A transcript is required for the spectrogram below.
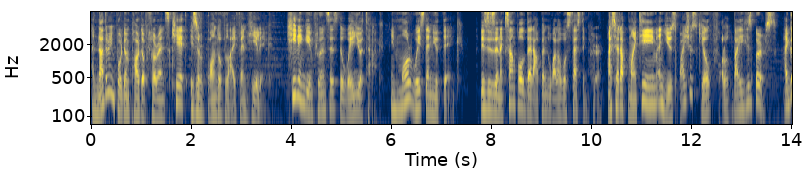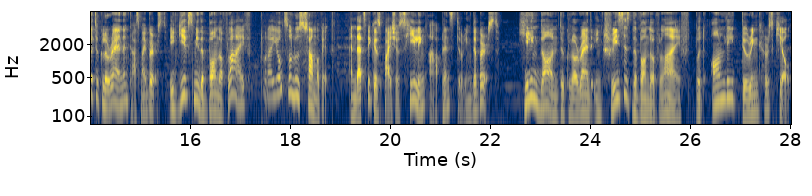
Another important part of Clorinde's kit is her bond of life and healing. Healing influences the way you attack, in more ways than you think. This is an example that happened while I was testing her. I set up my team and used Baizhu's skill followed by his burst. I go to Clorinde and cast my burst. It gives me the bond of life, but I also lose some of it. And that's because Baizhu's healing happens during the burst. Healing done to Clorinde increases the bond of life, but only during her skill.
